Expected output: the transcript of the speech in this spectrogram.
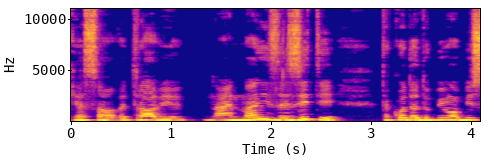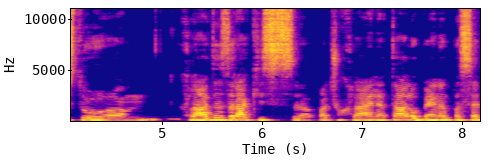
ker so vetrovi najmanj izraziti, tako da dobimo v bistvu um, hladen zrak iz eh, pač ohlajanja tal, obenem pa se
